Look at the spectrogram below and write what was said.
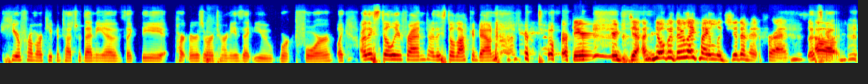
hear from or keep in touch with any of like the partners or attorneys that you worked for? Like, are they still your friend? Are they still knocking down on your door? They're, they're de- no, but they're like my legitimate friends. That's Um, good.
